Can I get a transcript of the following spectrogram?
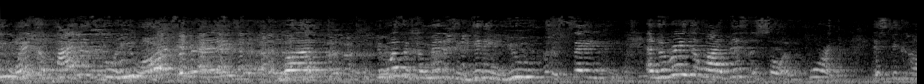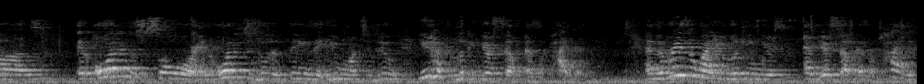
He went to pilot school, he learned some things, but he wasn't committed to getting you to safety. And the reason why this is so important is because in order to soar, in order to do the things that you want to do, you have to look at yourself as a pilot. And the reason why you're looking at yourself as a pilot,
